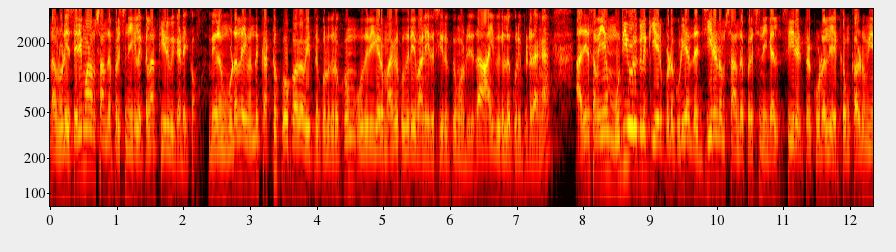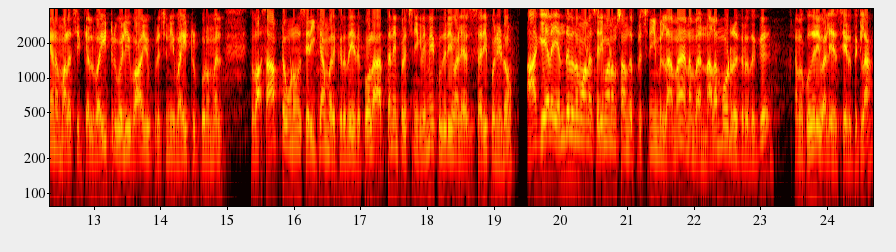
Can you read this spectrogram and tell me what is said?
நம்மளுடைய செரிமானம் சார்ந்த பிரச்சனைகளுக்கெல்லாம் தீர்வு கிடைக்கும். மேலும் உடலை வந்து கட்டுக்கோப்பாக வைத்துக் கொள்வதற்கும் உதவிகரமாக குதிரைவாலி அரிசி இருக்கும் அப்படின்றத ஆய்வுகளில் குறிப்பிடுறாங்க. அதே சமயம் முதியோர்களுக்கு ஏற்படக்கூடிய அந்த ஜீரணம் சார்ந்த பிரச்சனைகள் சீரற்ற குடல் இயக்கம் கடுமையான மலச்சிக்கல் வயிற்று வலி வாயு பிரச்சனை வயிற்று பொறுமல் சாப்பிட்ட உணவு செரிக்காமல் இருக்கிறது இது போல அத்தனை பிரச்சனைகளுமே குதிரைவாலி அரிசி சரி பண்ணிடும். ஆகையால எந்த விதமான செரிமானம் சார்ந்த பிரச்சனையும் இல்லாமல் நம்ம நலமோடு இருக்கிறதுக்கு நம்ம குதிரைவாலி அரிசி எடுத்துக்கலாம்.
